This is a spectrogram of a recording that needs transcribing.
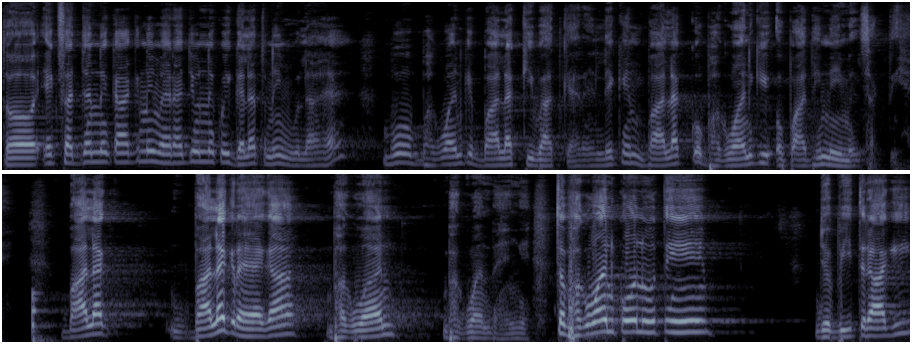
तो एक सज्जन ने कहा कि नहीं महाराज जी, उनने कोई गलत नहीं बोला है। वो भगवान के बालक की बात कह रहे हैं, लेकिन बालक को भगवान की उपाधि नहीं मिल सकती है। बालक बालक रहेगा, भगवान भगवान रहेंगे। तो भगवान कौन होते हैं? जो बीतरागी,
